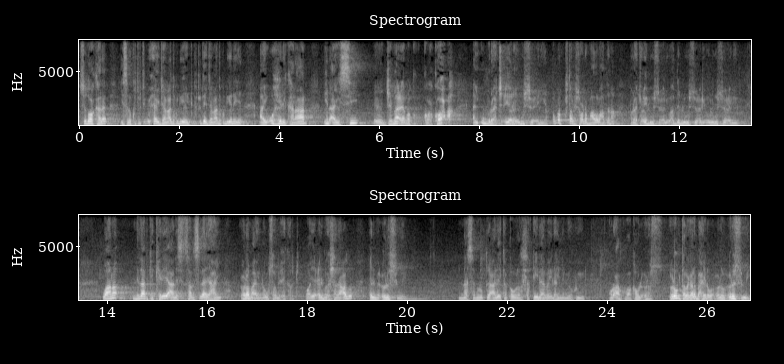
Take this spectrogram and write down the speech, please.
Sidoo kale isla kutubtii wixii ay jaamacadda ku dhiganayeen kutubtii ay jaamacadda ku dhiganayeen ay u heli karaan in ay si jamaaci ama koox koox ah ay u muraajiciyaan ay ugu soo celiyaan. Oo markuu kitaabkii soo dhammaadaba haddana muraajicooyin lagu soo celiyo haddana lagu soo celiyo oo lagu soo celiyo. Waana nidaamka keliya aan san is leeyahay culama ay noogu soo bixi karto. Waayo cilmiga shareecadu cilmi culus weyn. Inaa sanulqi calayka qowlan thaqiila baa ilahay nabiga ku yidhi. Qur'aanku waa qowl culus. Culumta lagala baxayna waa culum culus wey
